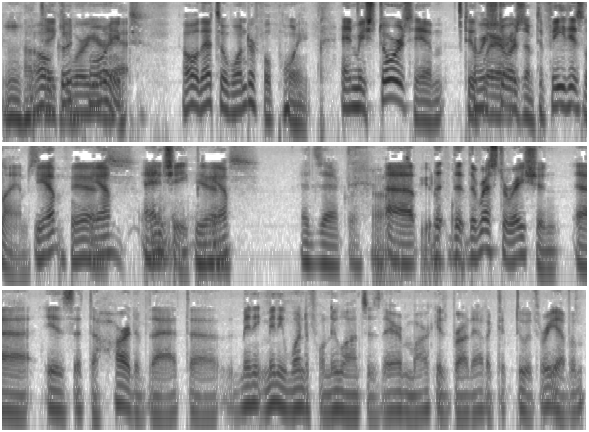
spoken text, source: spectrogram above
Mm-hmm. I'll oh, take you where point. you're at." Oh, that's a wonderful point. And restores him to And where- restores him. to feed his lambs. Yep. Yes. Yep. And sheep. Yes. Yep. Exactly. Oh, Uh, the, the, the restoration uh, is at the heart of that. Uh, many many wonderful nuances there. Mark has brought out a, c- two or three of them.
